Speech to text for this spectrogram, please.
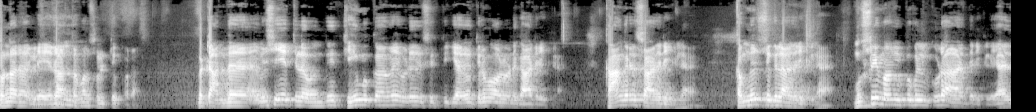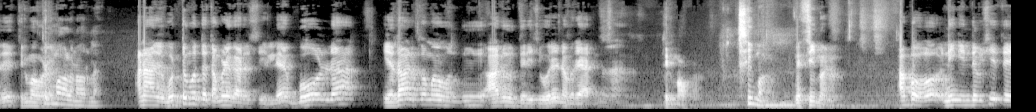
சொன்னாரா இல்லையா? யதார்த்தமாக சொல்லிட்டு போகிறேன் பட் அந்த விஷயத்தில் வந்து திமுகவே விடுதலை சிறுத்தைக்கு அதாவது திருமாவளவனுக்கு ஆதரிக்கல. காங்கிரஸ் ஆதரிக்கல கம்யூனிஸ்டுகள் ஆதரிக்கல முஸ்லீம் அமைப்புகள் கூட ஆதரிக்கல அது திருமாவளவன். திருமாவளவன் அவர்ல. ஆனால் அது ஒட்டுமொத்த தமிழக அரசியலில் போல்டாக யதார்த்தமாக வந்து ஆதரவு தெரிவிச்ச ஒரே நபர் யாருன்னா திருமாவளவன். சீமா சீமான். அப்போது நீங்கள் இந்த விஷயத்தை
